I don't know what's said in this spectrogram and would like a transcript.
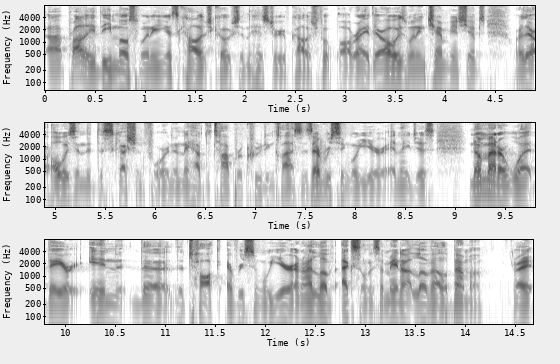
uh, probably the most winningest college coach in the history of college football, right? They're always winning championships or they're always in the discussion for it. And they have the top recruiting classes every single year. And they just, no matter what, they are in the, the talk every single year. And I love excellence. I may not love Alabama, right?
